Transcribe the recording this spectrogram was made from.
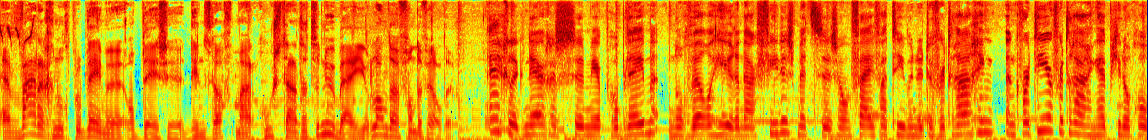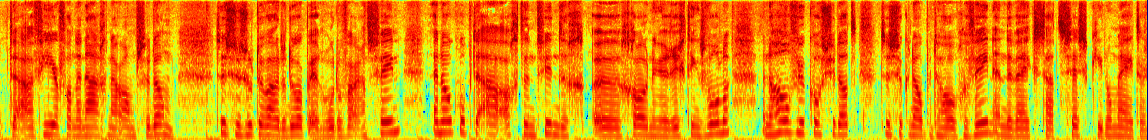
Er waren genoeg problemen op deze dinsdag... maar hoe staat het er nu bij, Jolanda van der Velde? Eigenlijk nergens uh, meer problemen. Nog wel hier en daar files met uh, zo'n 5 à 10 minuten vertraging. Een kwartier vertraging heb je nog op de A4 van Den Haag naar Amsterdam. Tussen Zoeterwoudendorp en Roelofarensveen. En ook op de A28 uh, Groningen richting Zwolle. Een half uur kost je dat. Tussen knooppunt Hogeveen en de wijk staat 6 kilometer.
